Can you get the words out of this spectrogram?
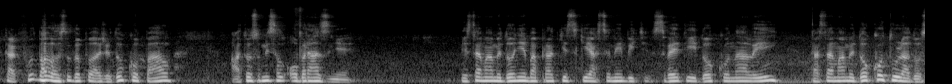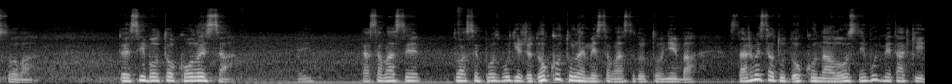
tak futbalov som to povedal, že dokopal a to som myslel obrazne. My sa máme do neba prakticky a chceme byť svetí, dokonalí, tak sa máme do kotula doslova. To je symbol toho kolesa. Hej. Tak sa vlastne to vlastne pozbudí, že dokotulujeme sa vlastne do toho neba. Snažme sa tú dokonalosť, nebuďme takí,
